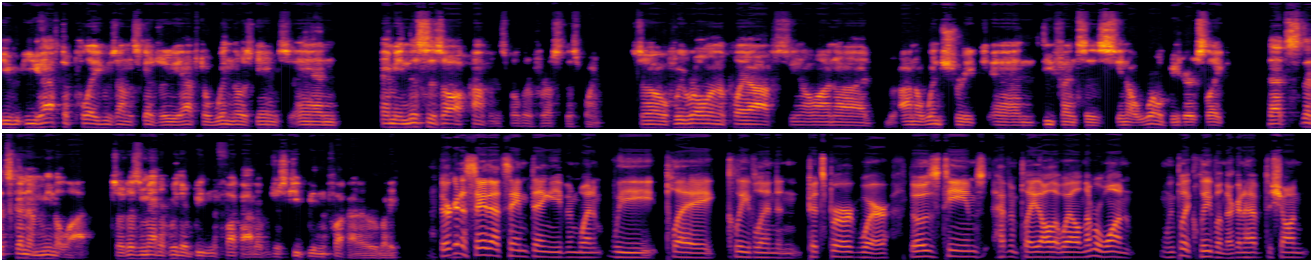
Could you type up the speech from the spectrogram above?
you you have to play who's on the schedule. You have to win those games, and I mean this is all confidence builder for us at this point. So if we roll in the playoffs, you know, on a on a win streak and defenses, you know, world beaters, like that's that's going to mean a lot. So it doesn't matter who they're beating the fuck out of; just keep beating the fuck out of everybody. They're going to say that same thing even when we play Cleveland and Pittsburgh, where those teams haven't played all that well. Number one, when we play Cleveland, they're going to have Deshaun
